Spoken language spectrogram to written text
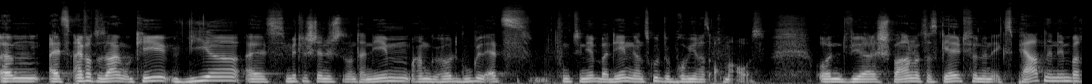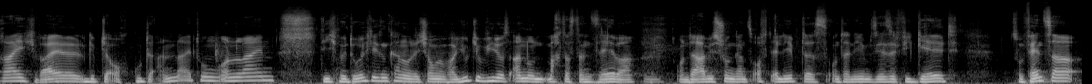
ähm, als einfach zu sagen, okay, wir als mittelständisches Unternehmen haben gehört, Google Ads funktioniert bei denen ganz gut, wir probieren das auch mal aus. Und wir sparen uns das Geld für einen Experten in dem Bereich, weil es gibt ja auch gute Anleitungen online, die ich mir durchlesen kann oder ich schaue mir ein paar YouTube-Videos an und mache das dann selber. Mhm. Und da habe ich schon ganz oft erlebt, dass Unternehmen sehr, sehr viel Geld zum Fenster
